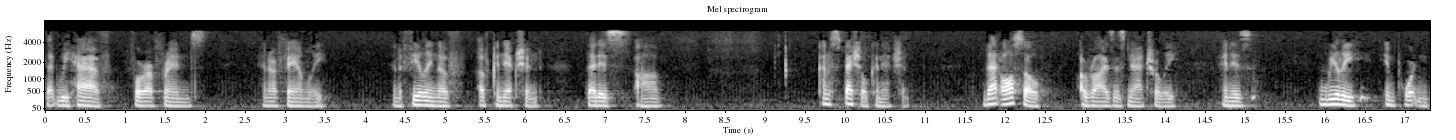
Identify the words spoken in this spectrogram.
that we have for our friends and our family, and a feeling of, of connection that is uh, kind of special connection. That also arises naturally and is really important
